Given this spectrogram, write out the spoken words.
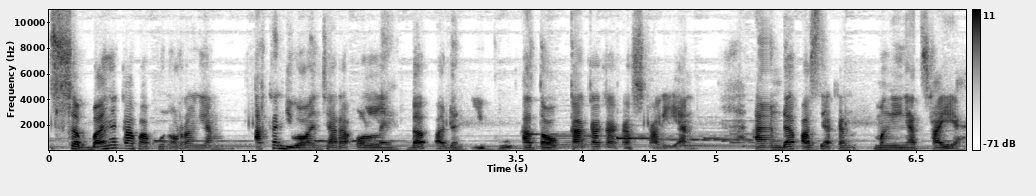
sebanyak apa pun orang yang akan diwawancara oleh bapak dan ibu atau kakak-kakak sekalian, Anda pasti akan mengingat saya.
